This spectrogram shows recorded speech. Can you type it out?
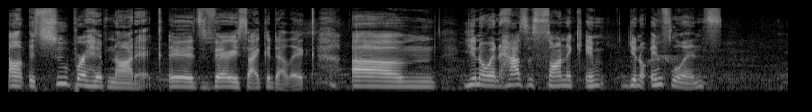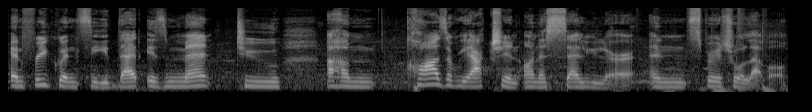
Um, it's super hypnotic. It's very psychedelic. Um, you know, and it has a sonic, you know, influence and frequency that is meant to um, cause a reaction on a cellular and spiritual level.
